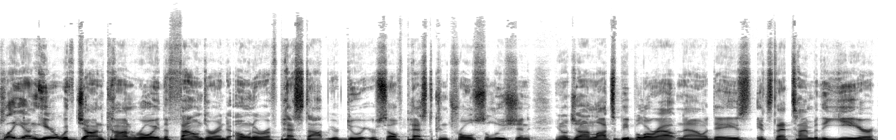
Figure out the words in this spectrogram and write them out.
Clay Young here with John Conroy, the founder and owner of Pest Stop, your do it yourself pest control solution. You know, John, lots of people are out nowadays. It's that time of the year,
